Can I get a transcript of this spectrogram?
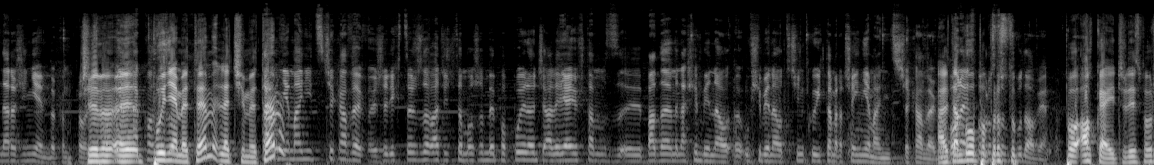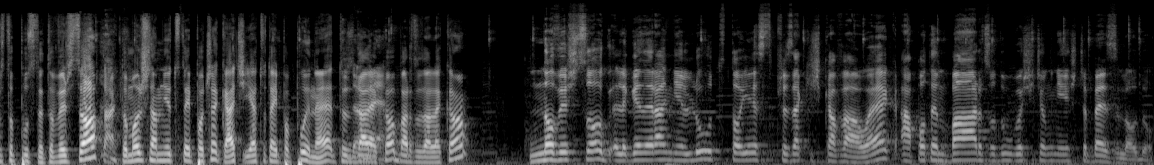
na razie nie wiem dokąd prowadzi. Czy e, na końcu- płyniemy tym? Lecimy tym? Tam nie ma nic ciekawego. Jeżeli chcesz zobaczyć, to możemy popłynąć, ale ja już tam z, y, badałem na siebie na, u siebie na odcinku i tam raczej nie ma nic ciekawego. Ale tam ona było jest po po prostu- w budowie. Po, Okej, czyli jest po prostu puste. To wiesz co? Tak. To możesz na mnie tutaj poczekać, ja tutaj popłynę. To jest Dobra. daleko, bardzo daleko? No wiesz co, generalnie lód to jest przez jakiś kawałek, a potem bardzo długo się ciągnie jeszcze bez lodu.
